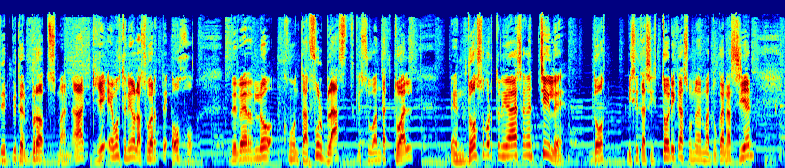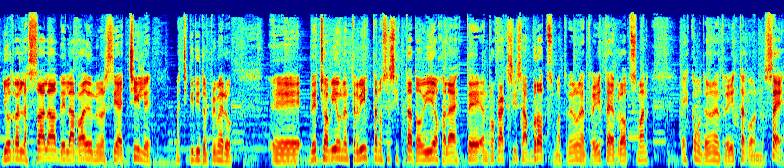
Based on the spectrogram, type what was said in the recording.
de Peter Brodsman, ¿ah? que hemos tenido la suerte, ojo, de verlo junto a Full Blast, que es su banda actual, en dos oportunidades en Chile, dos visitas históricas, una en Matucana 100 y otra en la sala de la radio de la Universidad de Chile, más chiquitito el primero. Eh, de hecho, había una entrevista, no sé si está todavía, ojalá esté en Rockaxis a Brodsman. Tener una entrevista de Brodsman es como tener una entrevista con, no sé,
